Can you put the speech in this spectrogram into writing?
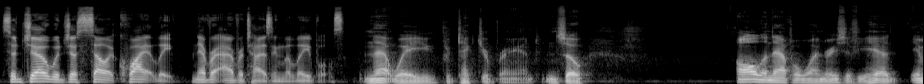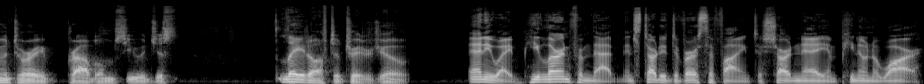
so Joe would just sell it quietly, never advertising the labels. And that way you protect your brand. And so all the Napa wineries, if you had inventory problems, you would just lay it off to Trader Joe. Anyway, he learned from that and started diversifying to Chardonnay and Pinot Noir.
